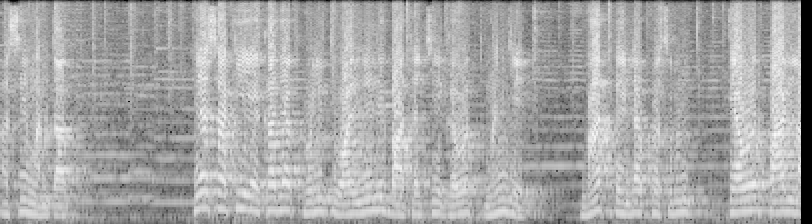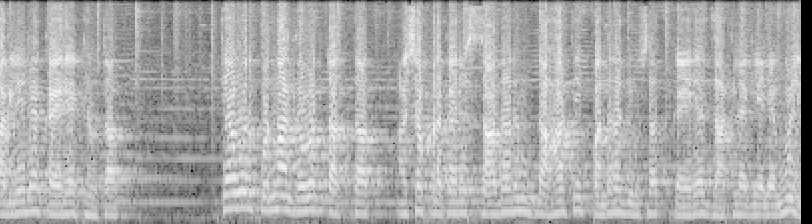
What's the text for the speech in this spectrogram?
असे म्हणतात. यासाठी एखाद्या खोलीत वाळलेले भाताचे गवत म्हणजे भात पेंडा पसरून त्यावर पाड लागलेल्या कैऱ्या ठेवतात. त्यावर पुन्हा गवत टाकतात. अशा प्रकारे साधारण दहा ते पंधरा दिवसात कैऱ्या झाकल्या गेल्यामुळे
